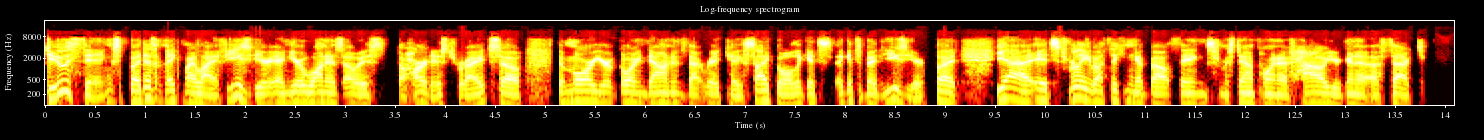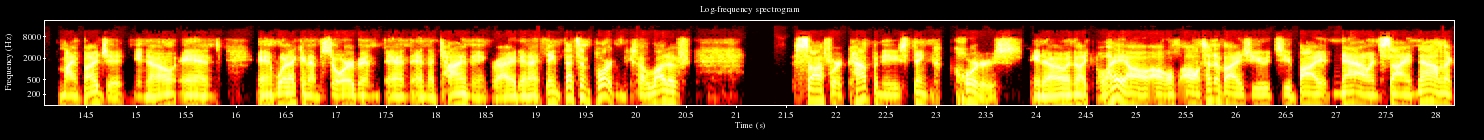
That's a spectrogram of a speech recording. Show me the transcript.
do things, but it doesn't make my life easier. And year one is always the hardest, right? So the more you're going down into that rate case cycle, it gets it gets a bit easier. But yeah, it's really about thinking about things from a standpoint of how you're going to affect my budget, you know, and and what I can absorb and and and the timing, right? And I think that's important because a lot of software companies think quarters, you know, and they're like, well, hey, I'll, I'll, I'll incentivize you to buy it now and sign now. I'm like,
